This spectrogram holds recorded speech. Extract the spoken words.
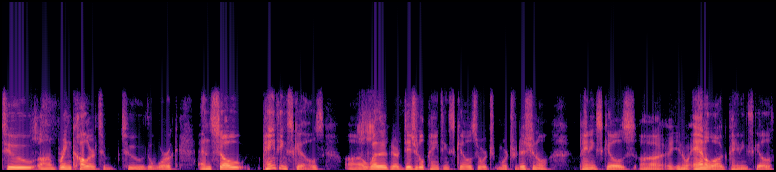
to um, bring color to to the work, and so painting skills, uh, whether they're digital painting skills or more traditional painting skills, uh, you know, analog painting skills,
